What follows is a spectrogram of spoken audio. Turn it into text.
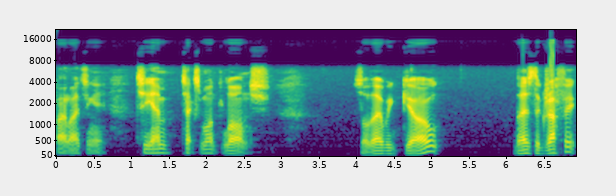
highlighting it? TM TexMod launch. So there we go. There's the graphic.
